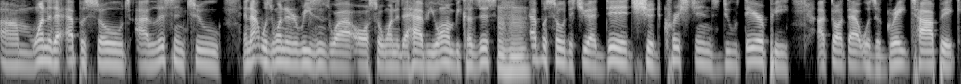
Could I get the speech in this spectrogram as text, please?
um, one of the episodes I listened to, and that was one of the reasons why I also wanted to have you on because this hmm episode that you had did, should Christians do therapy? I thought that was a great topic,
